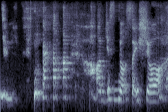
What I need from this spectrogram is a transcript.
I'm just not so sure.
